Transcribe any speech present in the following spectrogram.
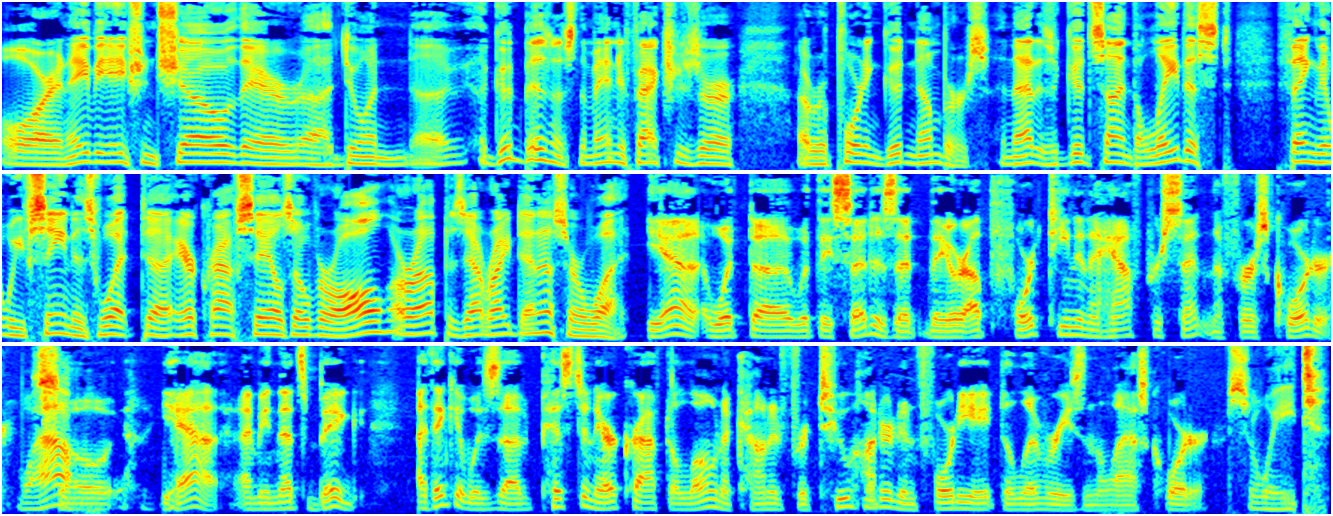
or an aviation show. They're uh, doing uh, a good business. The manufacturers are, are reporting good numbers, and that is a good sign. The latest thing that we've seen is what uh, aircraft sales overall are up. Is that right, Dennis, or what? Yeah, what uh, what they said is that they were up fourteen and a half percent in the first quarter. Wow. So yeah, I mean that's big. I think it was uh, Piston Aircraft alone accounted for 248 deliveries in the last quarter. Sweet.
